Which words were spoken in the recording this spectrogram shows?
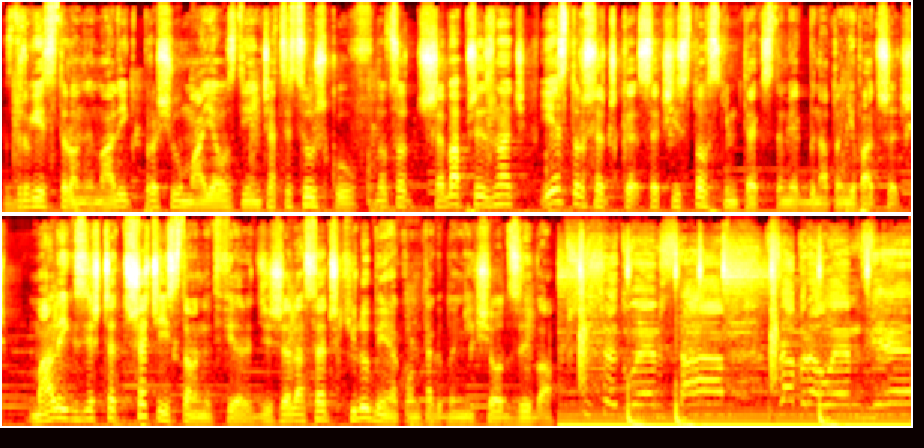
Z drugiej strony Malik prosił Maję o zdjęcia cycuszków, no co trzeba przyznać, jest troszeczkę seksistowskim tekstem, jakby na to nie patrzeć. Malik z jeszcze trzeciej strony twierdzi, że laseczki lubią, jak on tak do nich się odzywa. Przyszedłem sam, zabrałem dwie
